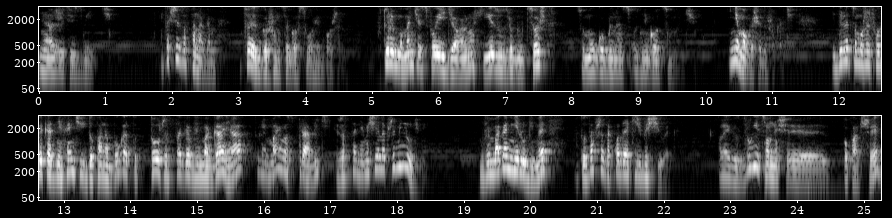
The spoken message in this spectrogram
i należy coś zmienić. Tak się zastanawiam, co jest gorszącego w Słowie Bożym. W którym momencie swojej działalności Jezus zrobił coś, co mogłoby nas od Niego odsunąć. I nie mogę się doszukać. Jedyne, co może człowieka zniechęcić do Pana Boga, to to, że stawia wymagania, które mają sprawić, że staniemy się lepszymi ludźmi. Wymagań nie lubimy, to zawsze zakłada jakiś wysiłek. Ale jak z drugiej strony się popatrzy,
